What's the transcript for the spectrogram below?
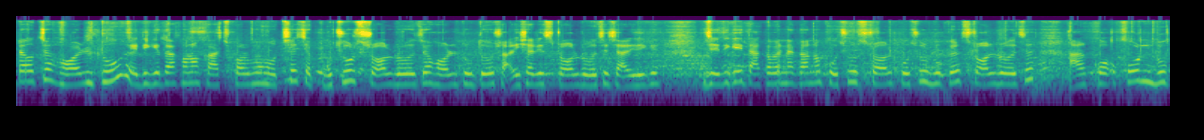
এটা হচ্ছে হল টু এদিকে তো এখনও কাজকর্ম হচ্ছে প্রচুর স্টল রয়েছে হল টুতেও সারি সারি স্টল রয়েছে চারিদিকে যেদিকেই তাকাবে না কেন প্রচুর স্টল প্রচুর বুকের স্টল রয়েছে আর কোন বুক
